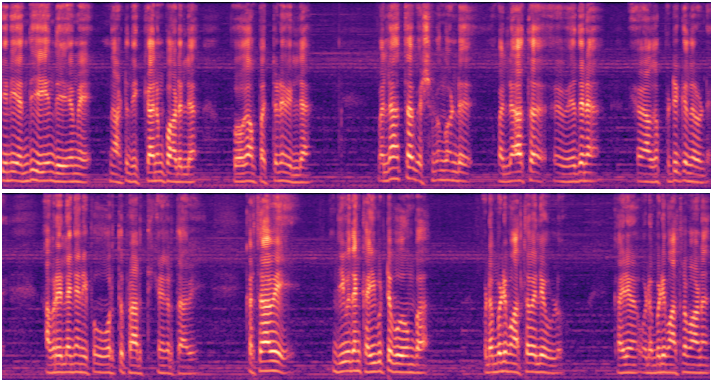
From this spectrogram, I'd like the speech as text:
ഇനി എന്ത് ചെയ്യും ദൈവമേ? നാട്ടിൽ നിൽക്കാനും പാടില്ല പോകാൻ പറ്റണമില്ല. വല്ലാത്ത വിഷമം കൊണ്ട് വല്ലാത്ത വേദന അകപ്പെട്ടിരിക്കുന്നവരുണ്ട്. അവരെല്ലാം ഞാൻ ഇപ്പോൾ ഓർത്ത് പ്രാർത്ഥിക്കണം കർത്താവേ. കർത്താവേ ജീവിതം കൈവിട്ട് പോകുമ്പോൾ ഉടമ്പടി മാത്രമല്ലേ ഉള്ളൂ. കാര്യം ഉടമ്പടി മാത്രമാണ്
